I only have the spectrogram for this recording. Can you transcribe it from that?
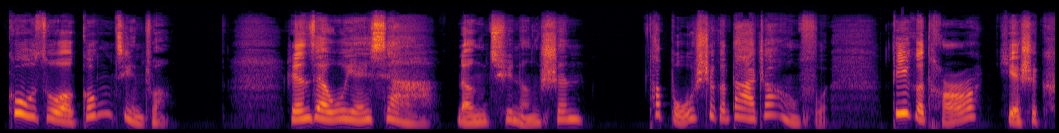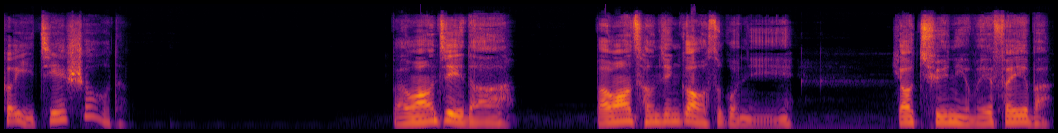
故作恭敬状。人在屋檐下，能屈能伸。他不是个大丈夫，低个头也是可以接受的。本王记得，本王曾经告诉过你，要娶你为妃吧？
